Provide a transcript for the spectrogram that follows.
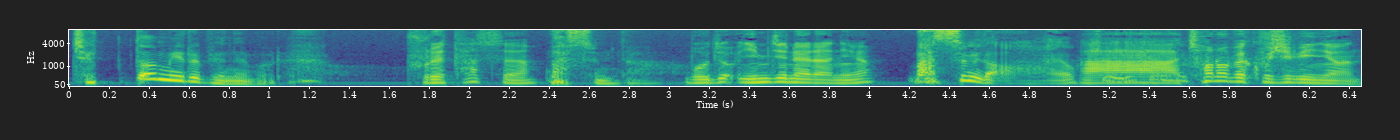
잿더미로 변해버려요. 불에 탔어요? 맞습니다. 뭐죠? 임진왜란이요? 맞습니다. 아, 역시 아, 1592년.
